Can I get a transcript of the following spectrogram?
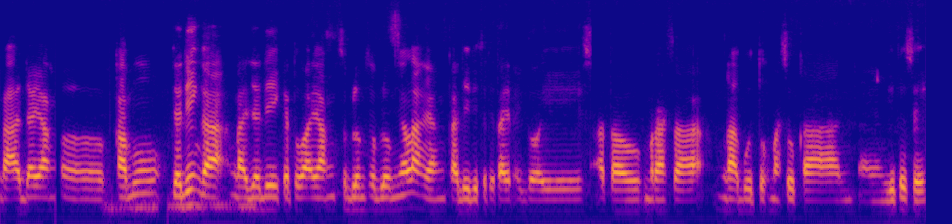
nggak ada yang eh, kamu jadi nggak nggak jadi ketua yang sebelum sebelumnya lah yang tadi diceritain egois atau merasa nggak butuh masukan nah, yang gitu sih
